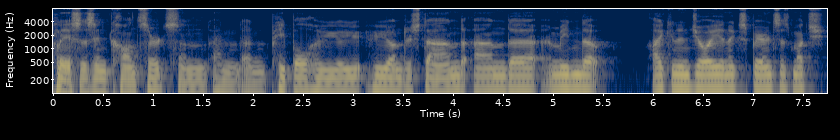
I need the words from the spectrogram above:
places in concerts and, and, and people who who understand, and uh, I mean that I can enjoy an experience as much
